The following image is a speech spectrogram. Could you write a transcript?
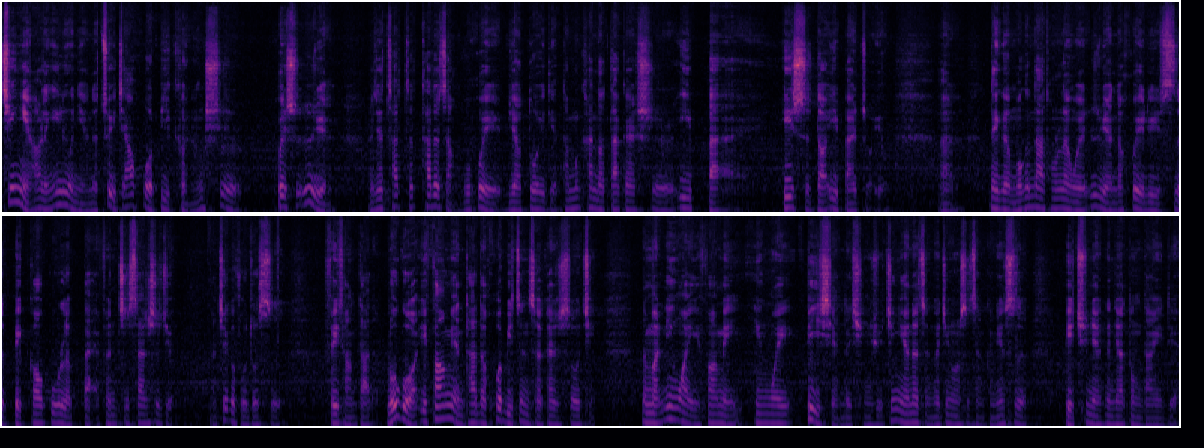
今年二零一六年的最佳货币可能是会是日元，而且它它它的涨幅会比较多一点。他们看到大概是一百一十到一百左右。呃，那个摩根大通认为日元的汇率是被高估了百分之三十九，啊，这个幅度是非常大的。如果一方面它的货币政策开始收紧，那么另外一方面因为避险的情绪，今年的整个金融市场肯定是比去年更加动荡一点。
